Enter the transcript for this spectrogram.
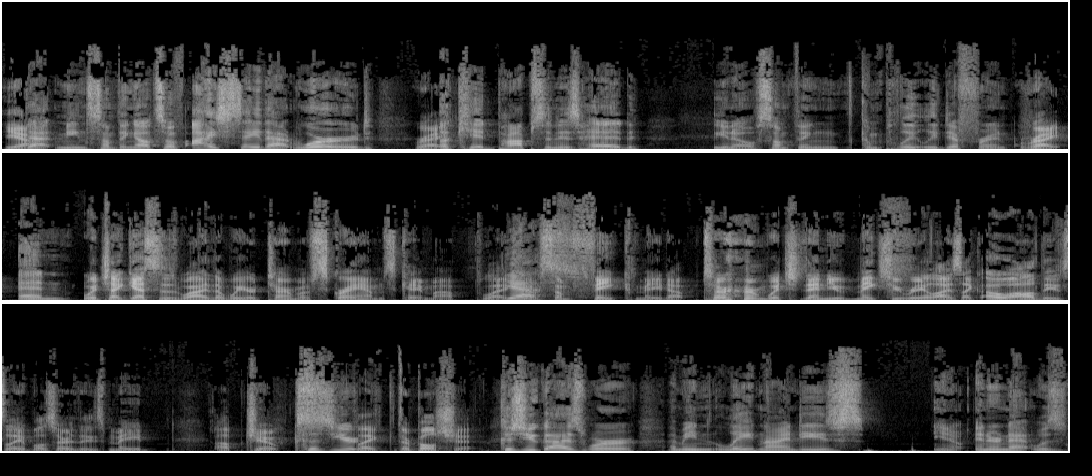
Yeah. that means something else. So if I say that word, Right. a kid pops in his head, you know, something completely different. Right. And Which I guess is why the weird term of scrams came up, like Yes. some fake made up term, which then you makes you realize like, oh, all these labels are these made up jokes. Cuz you're- like they're bullshit. because you guys were, I mean, late '90s. You know, internet was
